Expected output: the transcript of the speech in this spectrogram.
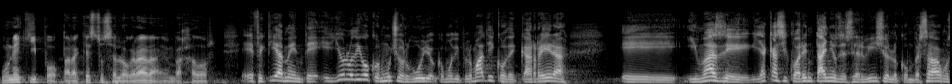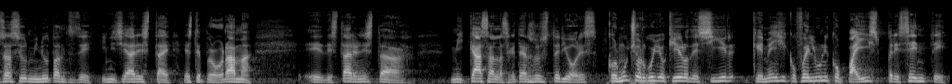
un equipo para que esto se lograra, embajador. Efectivamente, y yo lo digo con mucho orgullo, como diplomático de carrera eh, y más de ya casi 40 años de servicio, lo conversábamos hace un minuto antes de iniciar esta, este programa, eh, de estar en esta mi casa, la Secretaría de Asuntos Exteriores, con mucho orgullo quiero decir que México fue el único país presente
